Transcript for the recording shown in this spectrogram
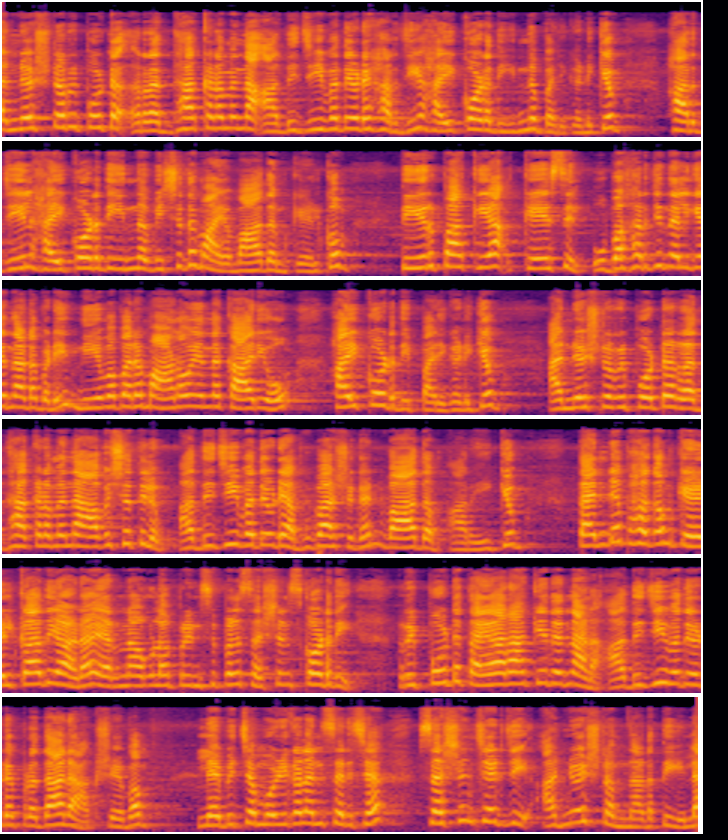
അന്വേഷണ റിപ്പോർട്ട് റദ്ദാക്കണമെന്ന അതിജീവതയുടെ ഹർജി ഹൈക്കോടതി ഇന്ന് പരിഗണിക്കും. ഹർജിയിൽ ഹൈക്കോടതി ഇന്ന് വിശദമായ വാദം കേൾക്കും. തീർപ്പാക്കിയ കേസിൽ ഉപഹർജി നൽകിയ നടപടി നിയമപരമാണോ എന്ന കാര്യവും ഹൈക്കോടതി പരിഗണിക്കും. അന്വേഷണ റിപ്പോർട്ട് റദ്ദാക്കണമെന്ന ആവശ്യത്തിലും അതിജീവതയുടെ അഭിഭാഷകൻ വാദം അറിയിക്കും. തന്റെ ഭാഗം കേൾക്കാതെയാണ് എറണാകുളം പ്രിൻസിപ്പൽ സെഷൻസ് കോടതി റിപ്പോർട്ട് തയ്യാറാക്കിയതെന്നാണ് അതിജീവതയുടെ പ്രധാന ആക്ഷേപം. ലഭിച്ച മൊഴികളനുസരിച്ച് സെഷൻ ജഡ്ജി അന്വേഷണം നടത്തിയില്ല.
